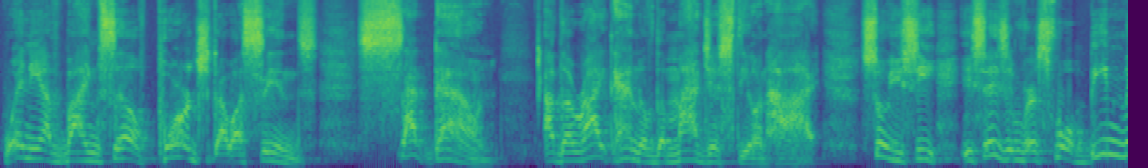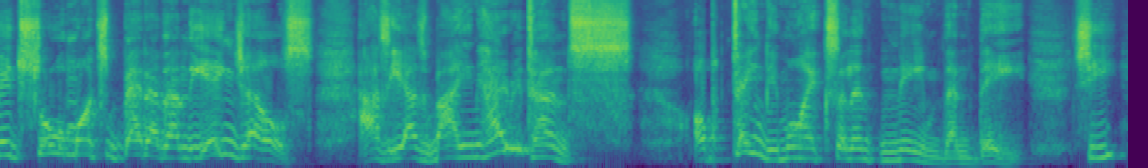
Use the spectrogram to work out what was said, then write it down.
when he hath by himself poured purged our sins, sat down at the right hand of the majesty on high. So you see, he says in verse 4 being made so much better than the angels, as he has by inheritance obtained a more excellent name than they. See,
